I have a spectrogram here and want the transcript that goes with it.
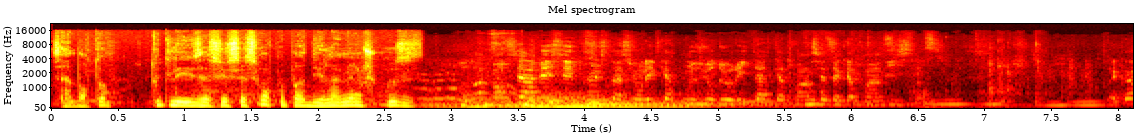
c'est important. toutes les associations ne peuvent pas dire la même chose. Il faudra penser à baisser plus là, sur les 4 mesures de RITA de 87 à 90. D'accord?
